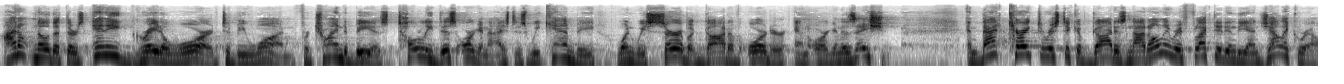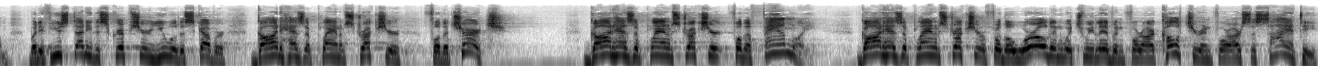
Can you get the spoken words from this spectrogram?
I don't know that there's any great award to be won for trying to be as totally disorganized as we can be when we serve a God of order and organization. And that characteristic of God is not only reflected in the angelic realm, but if you study the scripture, you will discover God has a plan of structure for the church. God has a plan of structure for the family. God has a plan of structure for the world in which we live and for our culture and for our society.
